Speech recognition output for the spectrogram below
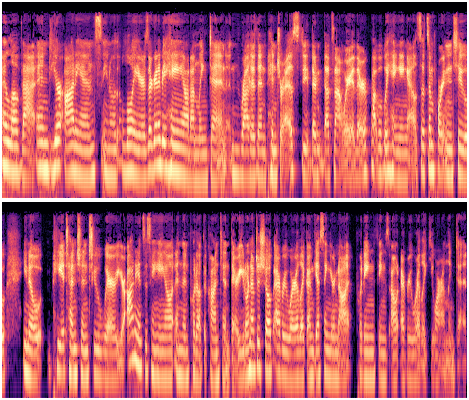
I love that. And your audience, you know, lawyers, they're going to be hanging out on LinkedIn rather than Pinterest. They're, that's not where they're probably hanging out. So it's important to, you know, pay attention to where your audience is hanging out and then put out the content there. You don't have to show up everywhere. Like I'm guessing you're not putting things out everywhere like you are on LinkedIn.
